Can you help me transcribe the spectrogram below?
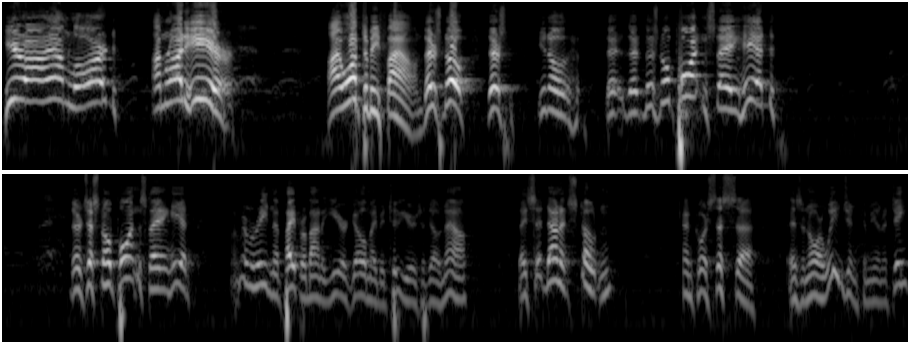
Here I am, Lord. I'm right here. I want to be found. There's no, there's, you know, there, there, there's no point in staying hid. There's just no point in staying hid. I remember reading a paper about a year ago, maybe two years ago now. They sit down at Stoughton, and of course, this uh, is a Norwegian community.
